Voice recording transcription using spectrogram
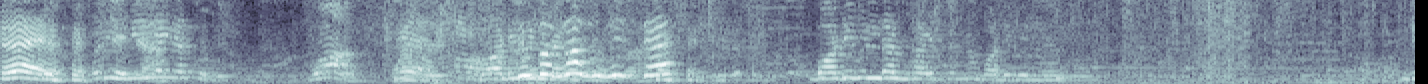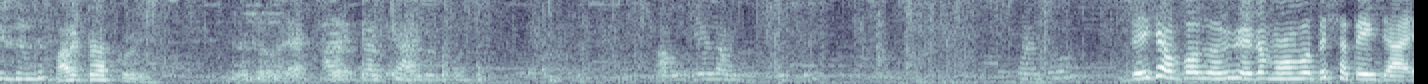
হ্যাঁ। মিলে গেছে। সুন্দর না জিনিসটা বডি বিল্ডার ভাইয়ের জন্য বডি বিল্ডার আরেকটা হাত করে আরেকটা আছে আগে তো। দেখে এটা মোহাম্মদের সাথেই যায়।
